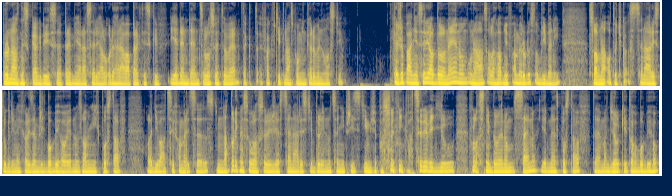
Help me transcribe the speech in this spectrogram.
Pro nás dneska, kdy se premiéra seriálu odehrává prakticky v jeden den celosvětově, tak to je fakt vtipná vzpomínka do minulosti. Každopádně seriál byl nejenom u nás, ale hlavně v Ameru dost oblíbený. Slavná otočka scenáristu, kdy nechali zemřít Bobbyho, jednu z hlavních postav, ale diváci v Americe s tím natolik nesouhlasili, že scénáristi byli nuceni přijít s tím, že posledních 29 dílů vlastně byl jenom sen jedné z postav, té manželky toho Bobbyho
